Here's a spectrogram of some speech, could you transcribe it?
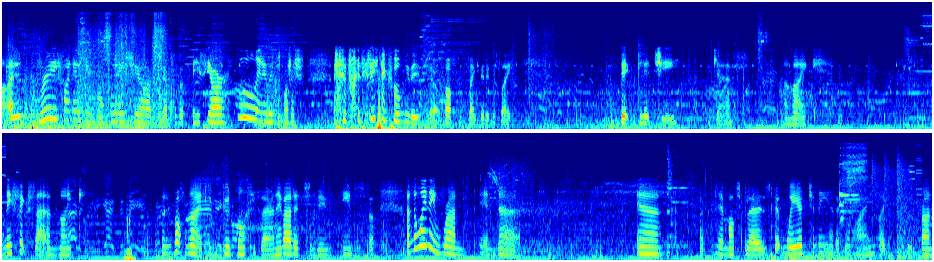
I didn't really find anything wrong with ACR except for the ACR. Ooh, anyway, it's Scottish. I didn't find anything wrong with ACR apart from the fact that it was like a bit glitchy, I guess, and like and they fixed that and like and apart from that it's good multiplayer and they've added some new games and stuff. And the way they run in uh in their multiplayer is a bit weird to me I don't know why like they run.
